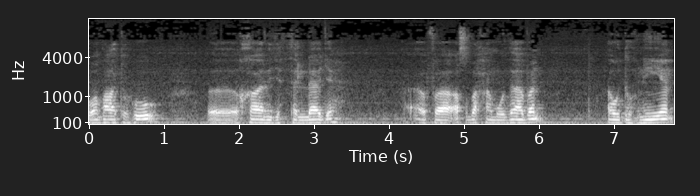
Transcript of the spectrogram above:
وضعته خارج الثلاجة فأصبح مذابا أو دهنيا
